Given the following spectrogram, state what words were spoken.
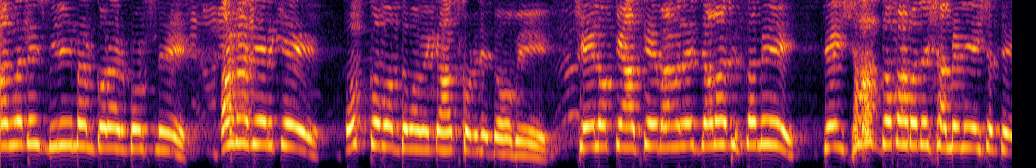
বাংলাদেশ বিনির্মাণ করার প্রশ্নে আমাদেরকে ঐক্যবদ্ধভাবে কাজ করে যেতে হবে। সেই লক্ষ্যে আজকে বাংলাদেশ জামাত ইসলামী যে সাত দফা আমাদের সামনে নিয়ে এসেছে,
